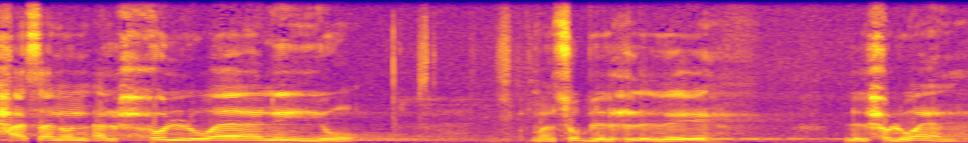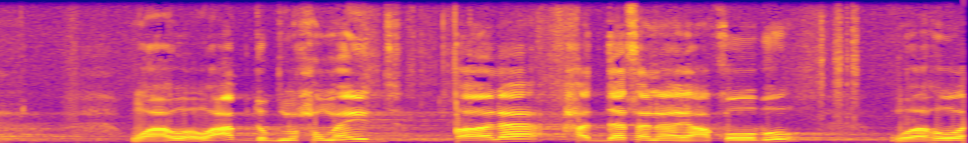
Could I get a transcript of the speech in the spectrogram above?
حسن الحلواني. منسوب للإيه للحلوان. وعبد بن حميد قال حدثنا يعقوب وهو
